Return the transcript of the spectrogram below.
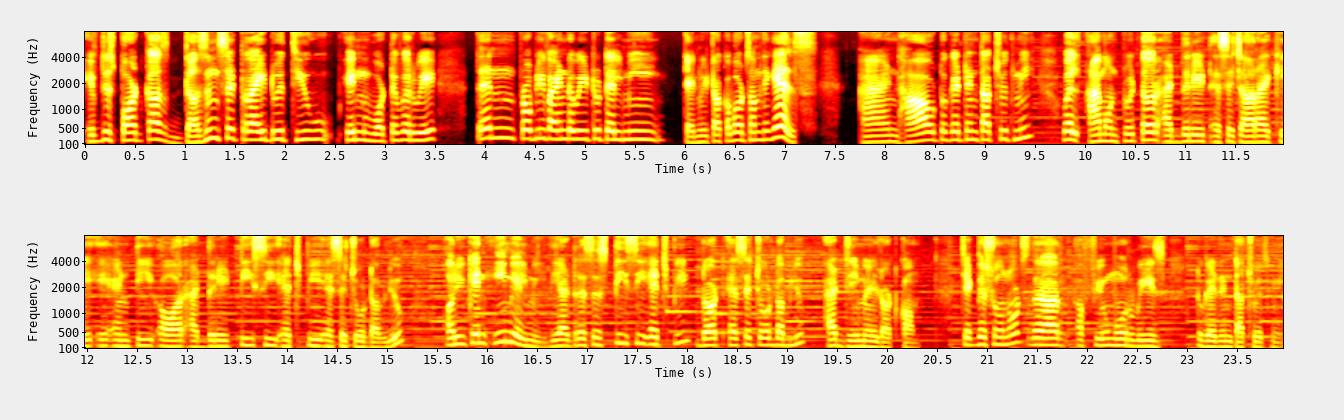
If this podcast doesn't sit right with you in whatever way, then probably find a way to tell me, can we talk about something else? And how to get in touch with me? Well, I'm on Twitter at the rate SHRIKANT or at the rate TCHPSHOW or you can email me. The address is tchp.show at gmail.com. Check the show notes, there are a few more ways to get in touch with me.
